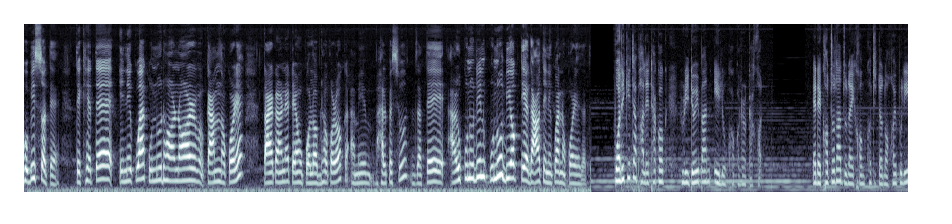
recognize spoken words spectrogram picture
ভৱিষ্যতে তেখেতে এনেকুৱা কোনো ধৰণৰ কাম নকৰে। তাৰ কাৰণে তেওঁ উপলব্ধ কৰক আমি ভাল পাইছোঁ যাতে আৰু কোনোদিন কোনো ব্যক্তিয়ে গাঁৱত এনেকুৱা নকৰে যাতে। পোৱালিকেইটা ভালে থাকক হৃদয়বান এই লোকসকলৰ কাষত। এনে ঘটনা দুনাই সংঘটিত নহয় বুলি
